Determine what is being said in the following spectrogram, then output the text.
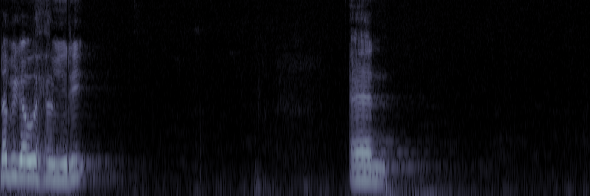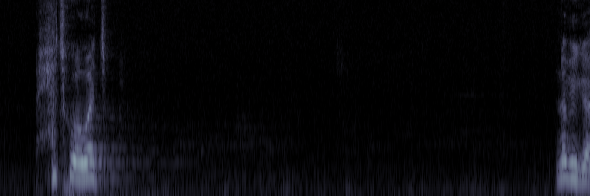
Nabiga wuxuu yidhi xajku waa waajib. Nabiga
